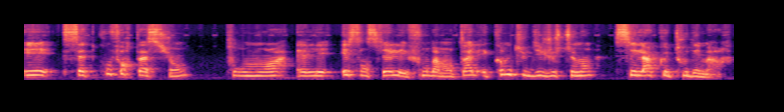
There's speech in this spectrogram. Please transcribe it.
Et cette confortation, pour moi, elle est essentielle et fondamentale. Et comme tu dis justement, c'est là que tout démarre.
